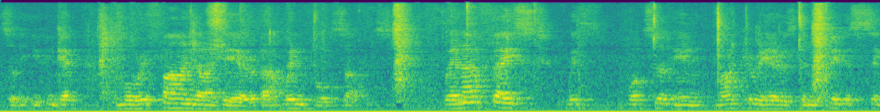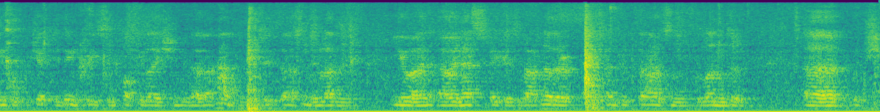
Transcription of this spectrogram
so that you can get a more refined idea about windfall sites. We're now faced with what certainly in my career has been the biggest single projected increase in population we've ever had. In 2011 UN ONS figures about another 800,000 for London, uh, which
